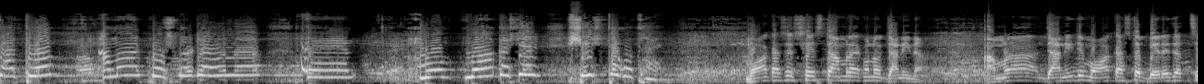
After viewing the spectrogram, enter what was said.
ছাত্র আমার প্রশ্নটা হলো মহাকাশের শেষটা কোথায়? মহাকাশের শেষটা আমরা এখনও জানি না। আমরা জানি যে মহাকাশটা বেড়ে যাচ্ছে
